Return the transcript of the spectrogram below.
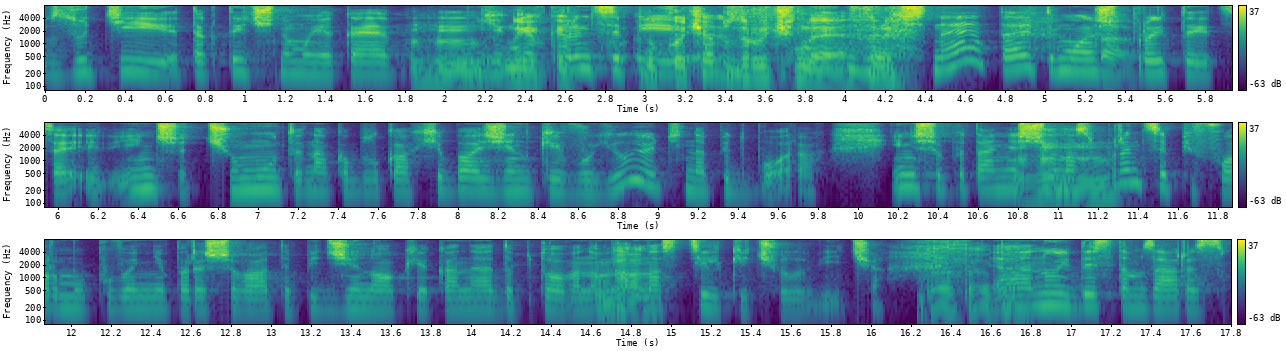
взутті тактичному, яке, угу. яке Ну, в принципі ну, хоча б зручне. зручне, та й ти можеш Так. пройти це. Інше, чому ти на каблуках? Хіба жінки воюють на підборах? Інше питання, що в нас в принципі форму повинні перешивати під жінок, яка не адаптована. Вона Да. у нас тільки чоловіча. Да, да, Е, да. Ну і десь там зараз.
